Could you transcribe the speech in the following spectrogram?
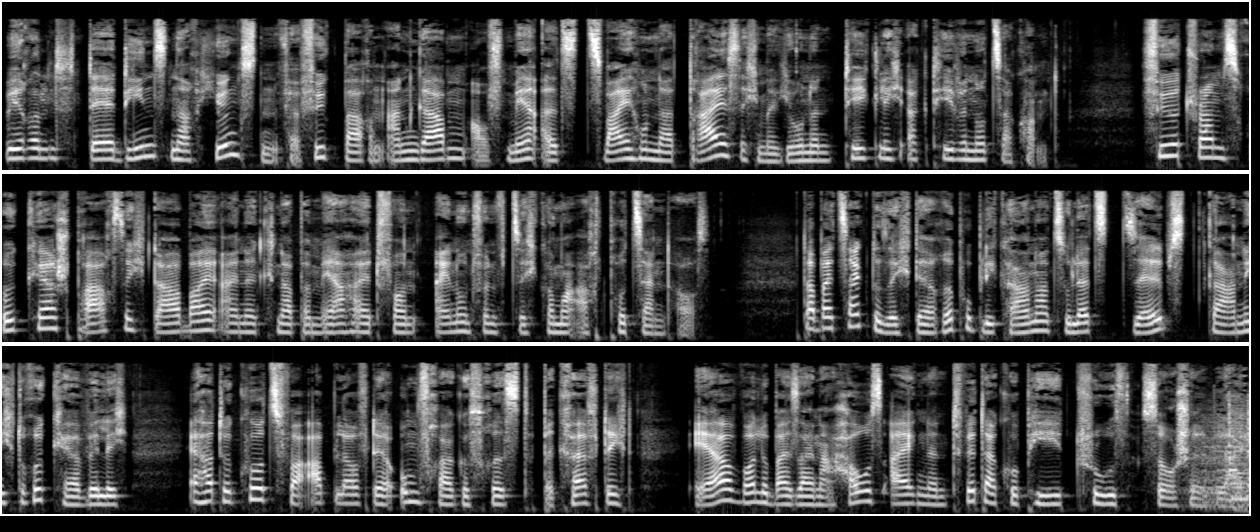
während der Dienst nach jüngsten verfügbaren Angaben auf mehr als 230 Millionen täglich aktive Nutzer kommt. Für Trumps Rückkehr sprach sich dabei eine knappe Mehrheit von 51,8 Prozent aus. Dabei zeigte sich der Republikaner zuletzt selbst gar nicht rückkehrwillig. Er hatte kurz vor Ablauf der Umfragefrist bekräftigt, er wolle bei seiner hauseigenen Twitter-Kopie Truth Social bleiben.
